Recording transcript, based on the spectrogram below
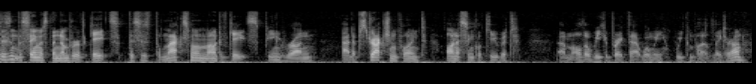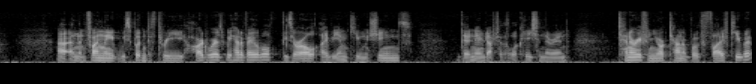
isn't the same as the number of gates. This is the maximum amount of gates being run at abstraction point on a single qubit um, although we could break that when we recompiled later on. Uh, and then finally, we split into three hardwares we had available. These are all IBM Q machines. They're named after the location they're in. Tenerife and Yorktown are both 5 qubit,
